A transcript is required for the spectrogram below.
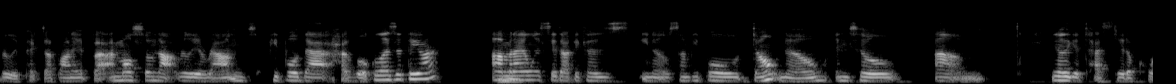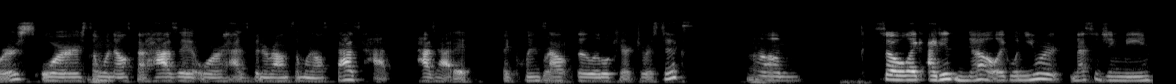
really picked up on it, but I'm also not really around people that have vocalized that they are. Um, And Mhm. I only say that because, you know, some people don't know until, um, you know, they get tested, of course, or someone else that has it or has been around someone else that has had has had it, like points Right. out the little characteristics. Mhm. Um, so like I didn't know, like when you were messaging me,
